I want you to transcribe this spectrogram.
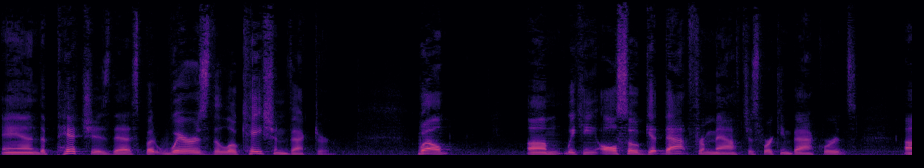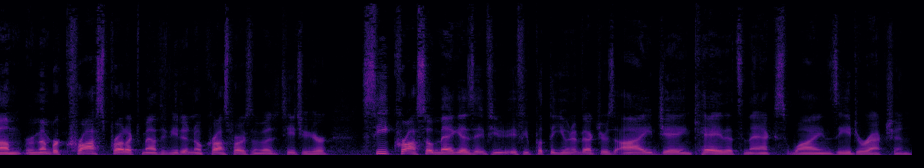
And the pitch is this, but where is the location vector? Well, um, we can also get that from math, just working backwards. Um, remember cross product math, if you didn't know cross products, I'm about to teach you here. C cross omega is if you, if you put the unit vectors i, j, and k, that's in the x, y, and z direction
